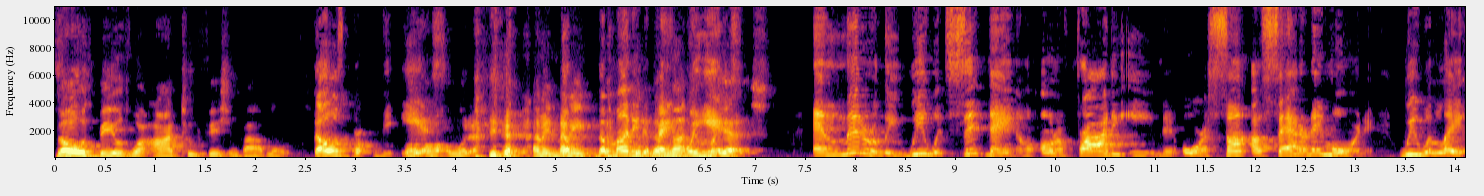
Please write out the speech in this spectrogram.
Those bills were our two fish and five loaves. Those, Or- yes. Or, or yeah, I mean, The- I mean, the money to pay- mon- well, yes. yes. And literally, we would sit down on a Friday evening or a, sun, a Saturday morning. We would lay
